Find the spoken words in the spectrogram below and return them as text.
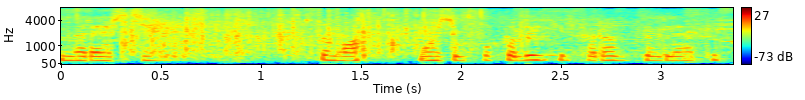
Нарешті сама можу походити і пороздивлятися.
